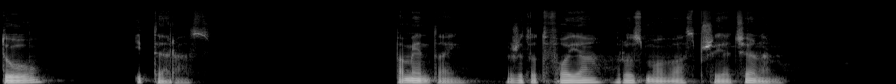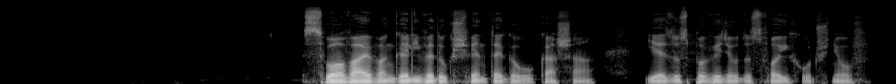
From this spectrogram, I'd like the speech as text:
tu i teraz. Pamiętaj, że to Twoja rozmowa z przyjacielem. Słowa Ewangelii według świętego Łukasza. Jezus powiedział do swoich uczniów:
